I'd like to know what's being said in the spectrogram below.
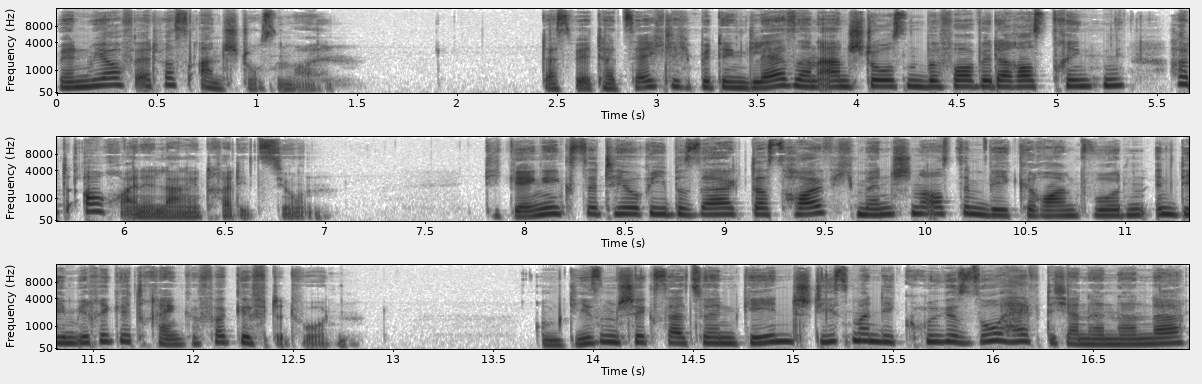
wenn wir auf etwas anstoßen wollen. Dass wir tatsächlich mit den Gläsern anstoßen, bevor wir daraus trinken, hat auch eine lange Tradition. Die gängigste Theorie besagt, dass häufig Menschen aus dem Weg geräumt wurden, indem ihre Getränke vergiftet wurden. Um diesem Schicksal zu entgehen, stieß man die Krüge so heftig aneinander,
